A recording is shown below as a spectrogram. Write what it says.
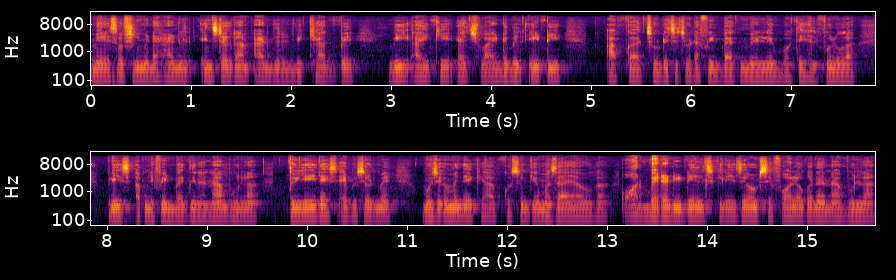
मेरे social media handle Instagram at the rate Vikhyat पे V I K H Y double A T आपका छोटे से छोटा फीडबैक मेरे लिए बहुत ही हेल्पफुल होगा। प्लीज़ अपने फीडबैक देना ना भूलना। तो यही था इस एपिसोड में। मुझे उम्मीद है कि आपको सुन के मज़ा आया होगा। और बेटर डिटेल्स के लिए ज़रूर से फॉलो करना ना भूलना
